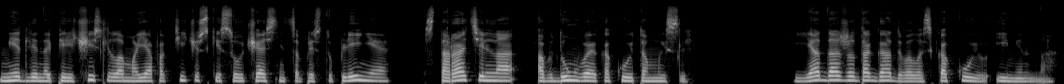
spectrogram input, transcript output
Медленно перечислила моя фактически соучастница преступления, старательно обдумывая какую-то мысль. Я даже догадывалась, какую именно.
